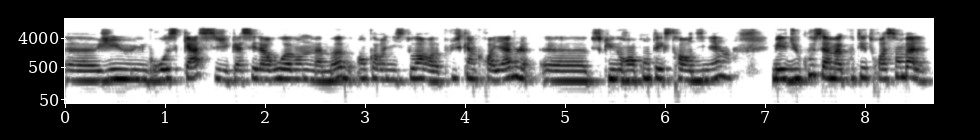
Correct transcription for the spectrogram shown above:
euh, j'ai eu une grosse casse, j'ai cassé la roue avant de ma mob, encore une histoire euh, plus qu'incroyable, euh, puisqu'une rencontre extraordinaire. Mais du coup, ça m'a coûté 300 balles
